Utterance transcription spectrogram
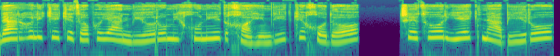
در حالی که کتاب های انبیا رو می‌خونید خواهیم دید که خدا چطور یک نبی رو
